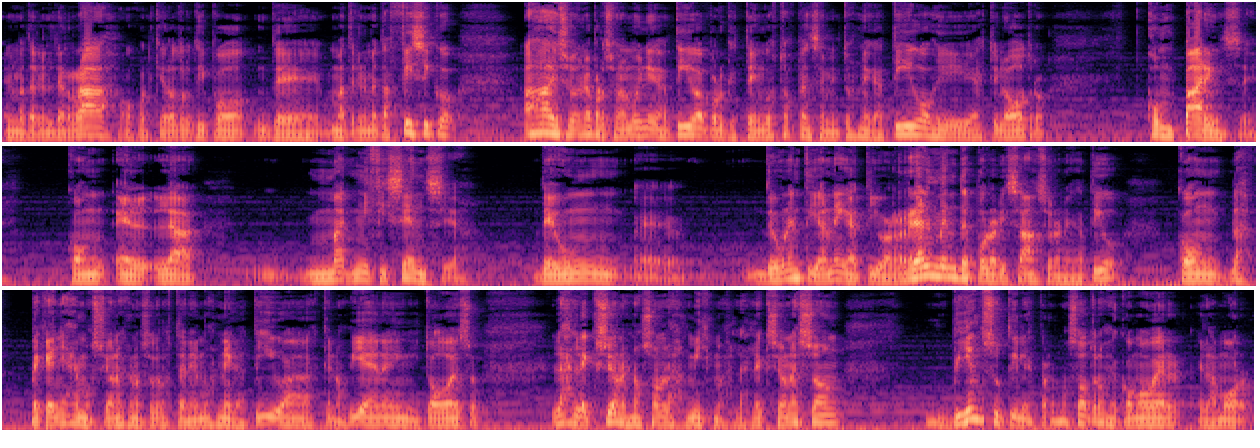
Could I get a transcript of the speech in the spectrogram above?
el material de Ra o cualquier otro tipo de material metafísico. Ay, soy una persona muy negativa porque tengo estos pensamientos negativos y esto y lo otro. Compárense con la magnificencia de, un, eh, de una entidad negativa, realmente polarizada hacia lo negativo, con las pequeñas emociones que nosotros tenemos negativas, que nos vienen y todo eso. Las lecciones no son las mismas, las lecciones son bien sutiles para nosotros de cómo ver el amor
